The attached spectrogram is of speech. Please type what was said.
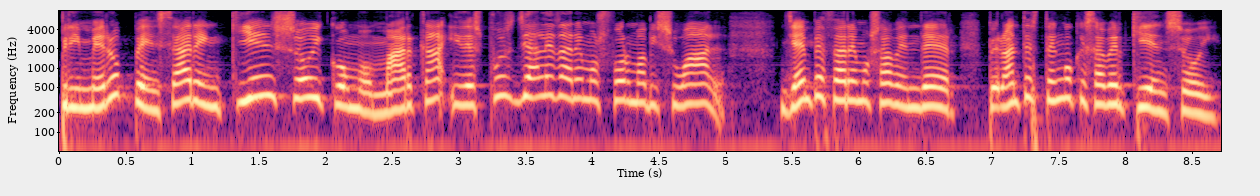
primero pensar en quién soy como marca y después ya le daremos forma visual. Ya empezaremos a vender, pero antes tengo que saber quién soy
